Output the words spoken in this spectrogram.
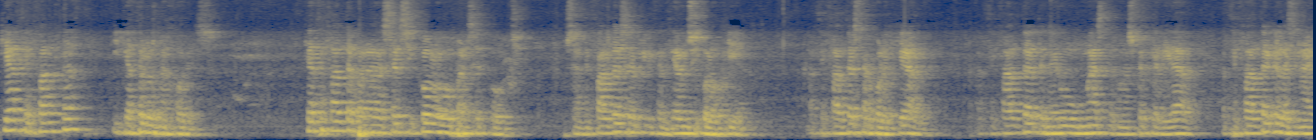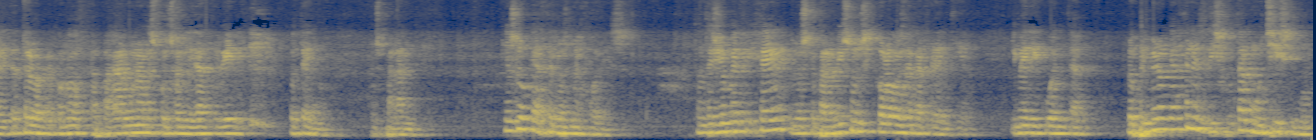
¿qué hace falta y qué hacen los mejores? ¿Qué hace falta para ser psicólogo o para ser coach? Pues hace falta ser licenciado en psicología, hace falta estar colegiado, hace falta tener un máster, una especialidad, hace falta que la Generalitat te lo reconozca, pagar una responsabilidad civil. Lo tengo, pues para adelante. ¿Qué es lo que hacen los mejores? Entonces yo me fijé los que para mí son psicólogos de referencia y me di cuenta, lo primero que hacen es disfrutar muchísimo.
